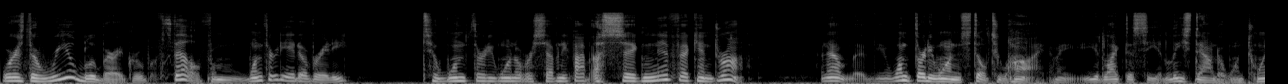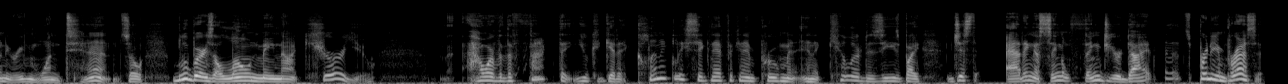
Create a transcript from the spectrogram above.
whereas the real blueberry group fell from 138 over 80 to 131 over 75, a significant drop. Now, 131 is still too high. I mean, you'd like to see at least down to 120 or even 110, so blueberries alone may not cure you, However, the fact that you could get a clinically significant improvement in a killer disease by just adding a single thing to your diet, that's pretty impressive.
